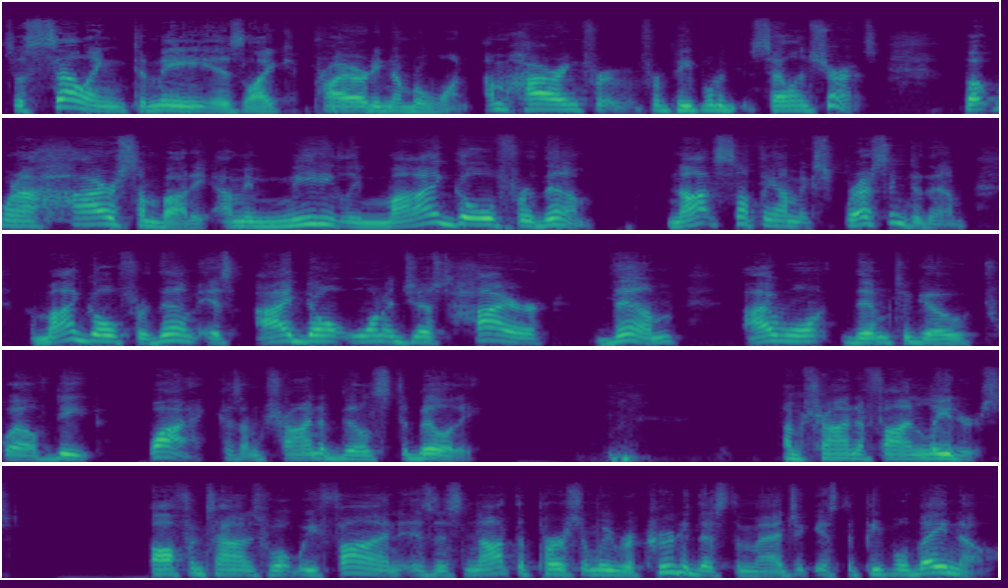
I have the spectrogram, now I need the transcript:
So selling to me is like priority number one. I'm hiring for for people to sell insurance. But when I hire somebody, I'm immediately my goal for them, not something I'm expressing to them, but my goal for them is I don't want to just hire them. I want them to go 12 deep. Why? Because I'm trying to build stability. I'm trying to find leaders. Oftentimes, what we find is it's not the person we recruited that's the magic, it's the people they know.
